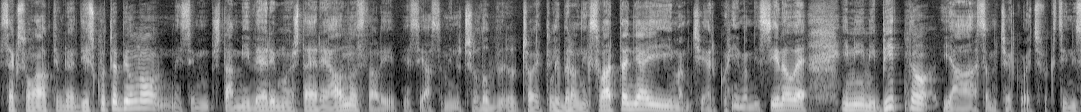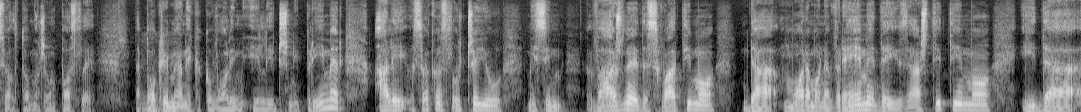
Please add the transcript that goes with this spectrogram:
seksualno aktivno je diskutabilno, mislim šta mi verimo, šta je realnost, ali mislim, ja sam inače čovjek liberalnih shvatanja i imam čerku, imam i sinove i nije ni bitno, ja sam čerku već vakcinisao, ali to možemo posle da pokrijemo, ja nekako volim i lični primer, ali u svakom slučaju, mislim, važno je da shvatimo da moramo na vreme da ih zaštitimo i da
